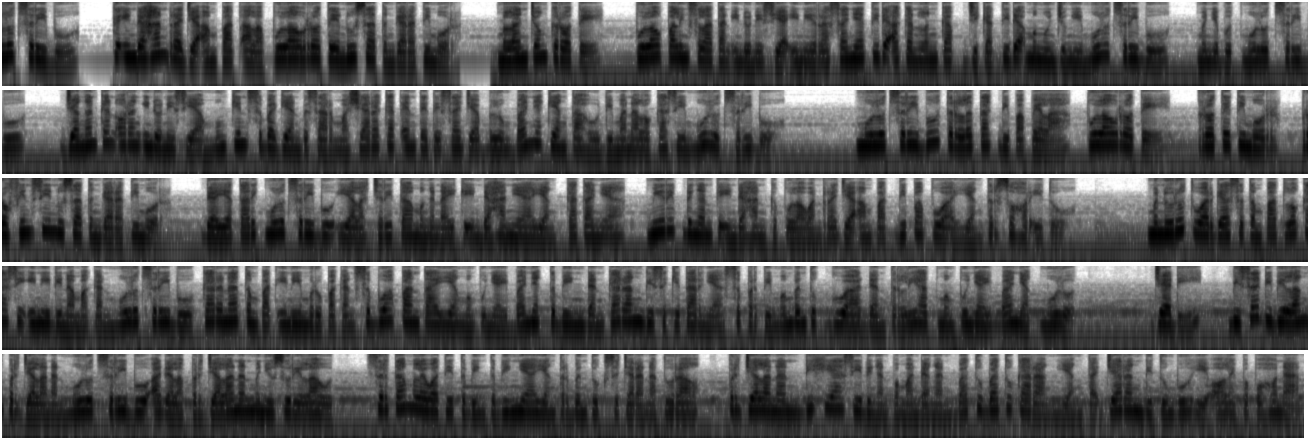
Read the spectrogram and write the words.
Mulut Seribu, keindahan Raja Ampat ala Pulau Rote Nusa Tenggara Timur. Melancong ke Rote, pulau paling selatan Indonesia ini rasanya tidak akan lengkap jika tidak mengunjungi Mulut Seribu, menyebut Mulut Seribu, jangankan orang Indonesia mungkin sebagian besar masyarakat NTT saja belum banyak yang tahu di mana lokasi Mulut Seribu. Mulut Seribu terletak di Papela, Pulau Rote, Rote Timur, Provinsi Nusa Tenggara Timur. Daya tarik Mulut Seribu ialah cerita mengenai keindahannya yang katanya mirip dengan keindahan Kepulauan Raja Ampat di Papua yang tersohor itu. Menurut warga setempat lokasi ini dinamakan Mulut Seribu karena tempat ini merupakan sebuah pantai yang mempunyai banyak tebing dan karang di sekitarnya seperti membentuk gua dan terlihat mempunyai banyak mulut. Jadi, bisa dibilang perjalanan Mulut Seribu adalah perjalanan menyusuri laut, serta melewati tebing-tebingnya yang terbentuk secara natural, perjalanan dihiasi dengan pemandangan batu-batu karang yang tak jarang ditumbuhi oleh pepohonan.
